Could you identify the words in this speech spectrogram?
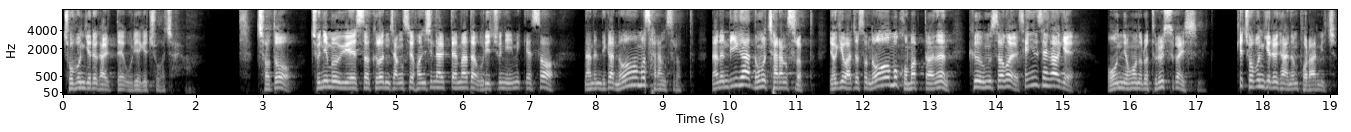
좁은 길을 갈 때 우리에게 주어져요. 저도 주님을 위해서 그런 장소에 헌신할 때마다 우리 주님께서 나는 네가 너무 사랑스럽다. 나는 네가 너무 자랑스럽다. 여기 와줘서 너무 고맙다는 그 음성을 생생하게 온 영혼으로 들을 수가 있습니다. 그게 좁은 길을 가는 보람이죠.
